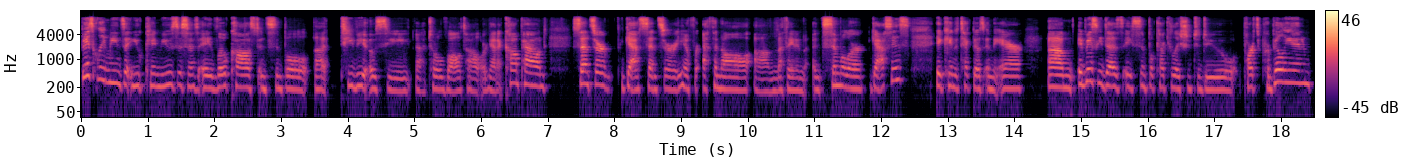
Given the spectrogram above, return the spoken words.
Basically, means that you can use this as a low cost and simple uh, TVOC, uh, total volatile organic compound sensor, gas sensor, you know, for ethanol, um, methane, and, and similar gases. It can detect those in the air. Um, it basically does a simple calculation to do parts per billion.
